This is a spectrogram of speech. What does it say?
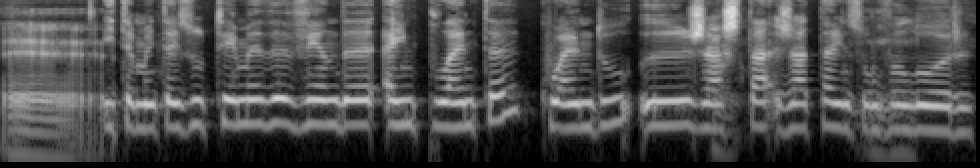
É... E também tens o tema da venda em planta, quando uh, já, está, já tens um hum. valor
